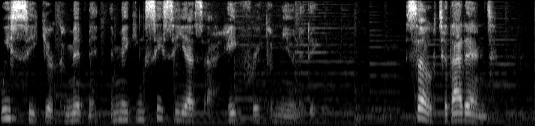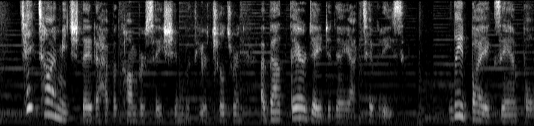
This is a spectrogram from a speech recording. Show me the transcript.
We seek your commitment in making CCS a hate-free community. So, to that end, take time each day to have a conversation with your children about their day-to-day activities Lead by example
